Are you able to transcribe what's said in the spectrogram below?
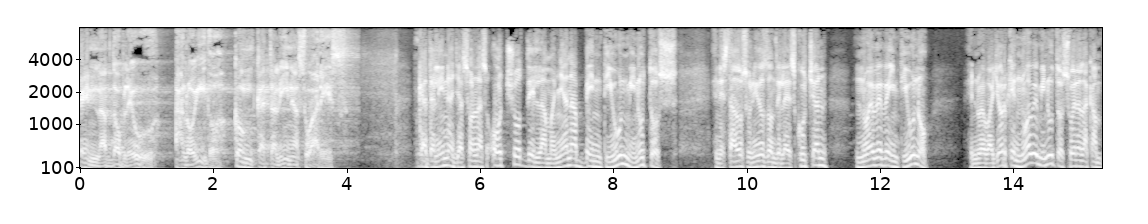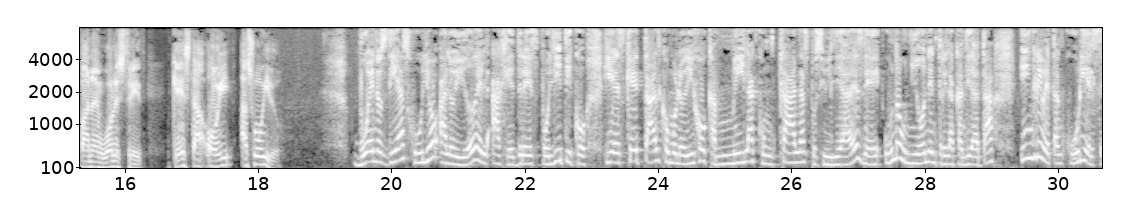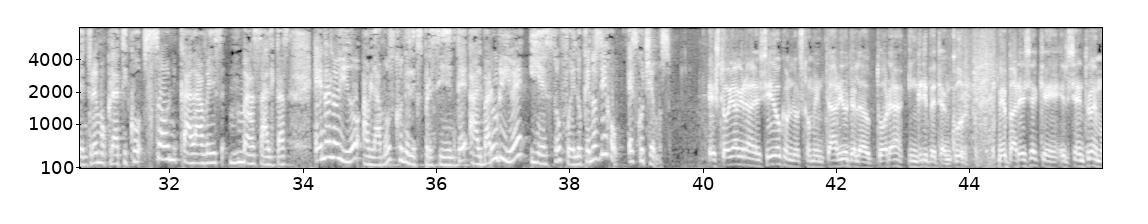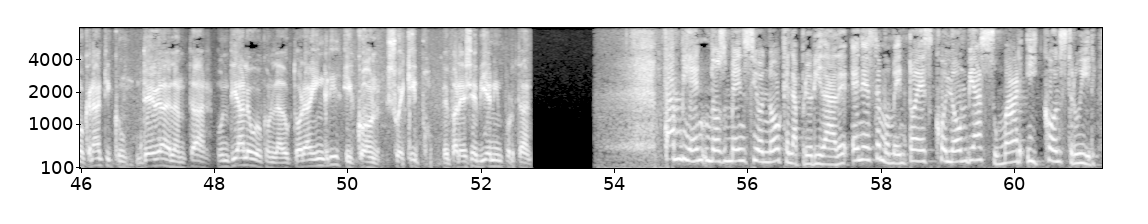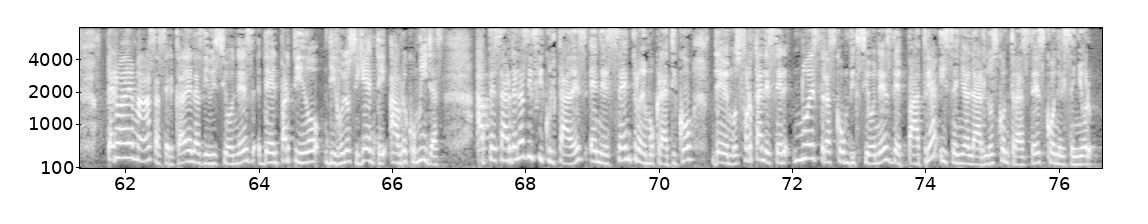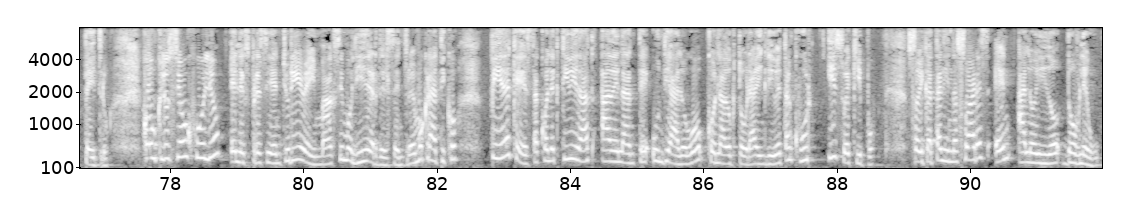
En la W, al oído, con Catalina Suárez. Catalina, ya son las 8 de la mañana, 21 minutos. En Estados Unidos, donde la escuchan, 9.21. En Nueva York, en 9 minutos suena la campana en Wall Street. ¿Qué está hoy a su oído? Buenos días, Julio, al oído del ajedrez político. Y es que, tal como lo dijo Camila Conca, las posibilidades de una unión entre la candidata Ingrid Betancourt y el Centro Democrático son cada vez más altas. En al oído hablamos con el expresidente Álvaro Uribe y esto fue lo que nos dijo. Escuchemos. Estoy agradecido con los comentarios de la doctora Ingrid Betancourt. Me parece que el Centro Democrático debe adelantar un diálogo con la doctora Ingrid y con su equipo. Me parece bien importante. También nos mencionó que la prioridad en este momento es Colombia, sumar y construir. Pero además, acerca de las divisiones del partido, dijo lo siguiente, abro comillas, a pesar de las dificultades en el centro democrático, debemos fortalecer nuestras convicciones de patria y señalar los contrastes con el señor Petro. Conclusión, Julio, el expresidente Uribe y máximo líder del centro democrático pide que esta colectividad un diálogo con la doctora Ingrid Betancourt y su equipo. Soy Catalina Suárez en Al Oído W.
